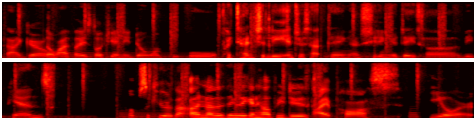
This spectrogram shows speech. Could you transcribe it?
that girl. The Wi-Fi is dodgy and you don't want people potentially intercepting and stealing your data. VPNs help secure that. Another thing they can help you do is bypass your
